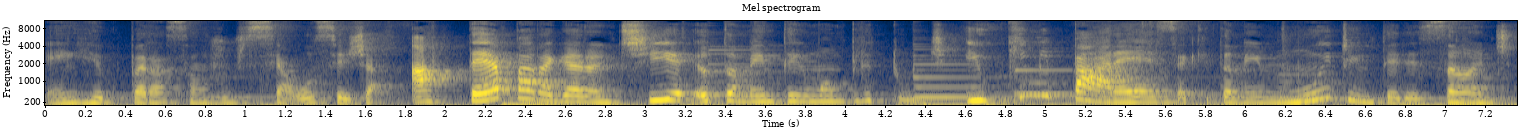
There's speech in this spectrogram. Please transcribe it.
em recuperação judicial. Ou seja, até para garantia eu também tenho uma amplitude. E o que me parece aqui também muito interessante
